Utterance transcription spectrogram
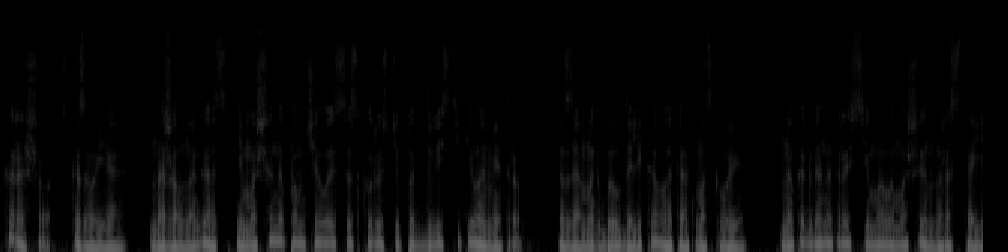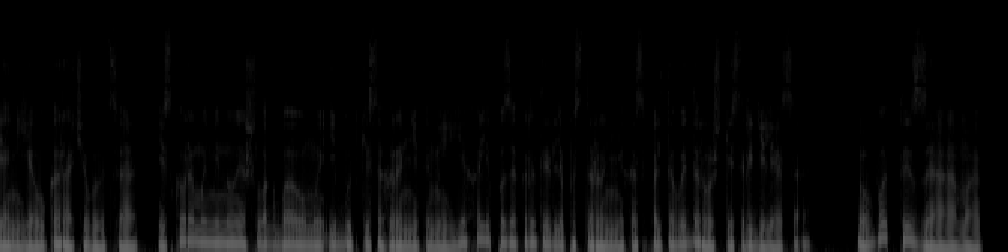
«Хорошо», — сказал я. Нажал на газ, и машина помчалась со скоростью под 200 километров. Замок был далековато от Москвы. Но когда на трассе мало машин, расстояния укорачиваются, и скоро мы, минуя шлагбаумы и будки с охранниками, ехали по закрытой для посторонних асфальтовой дорожке среди леса. Вот и замок.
